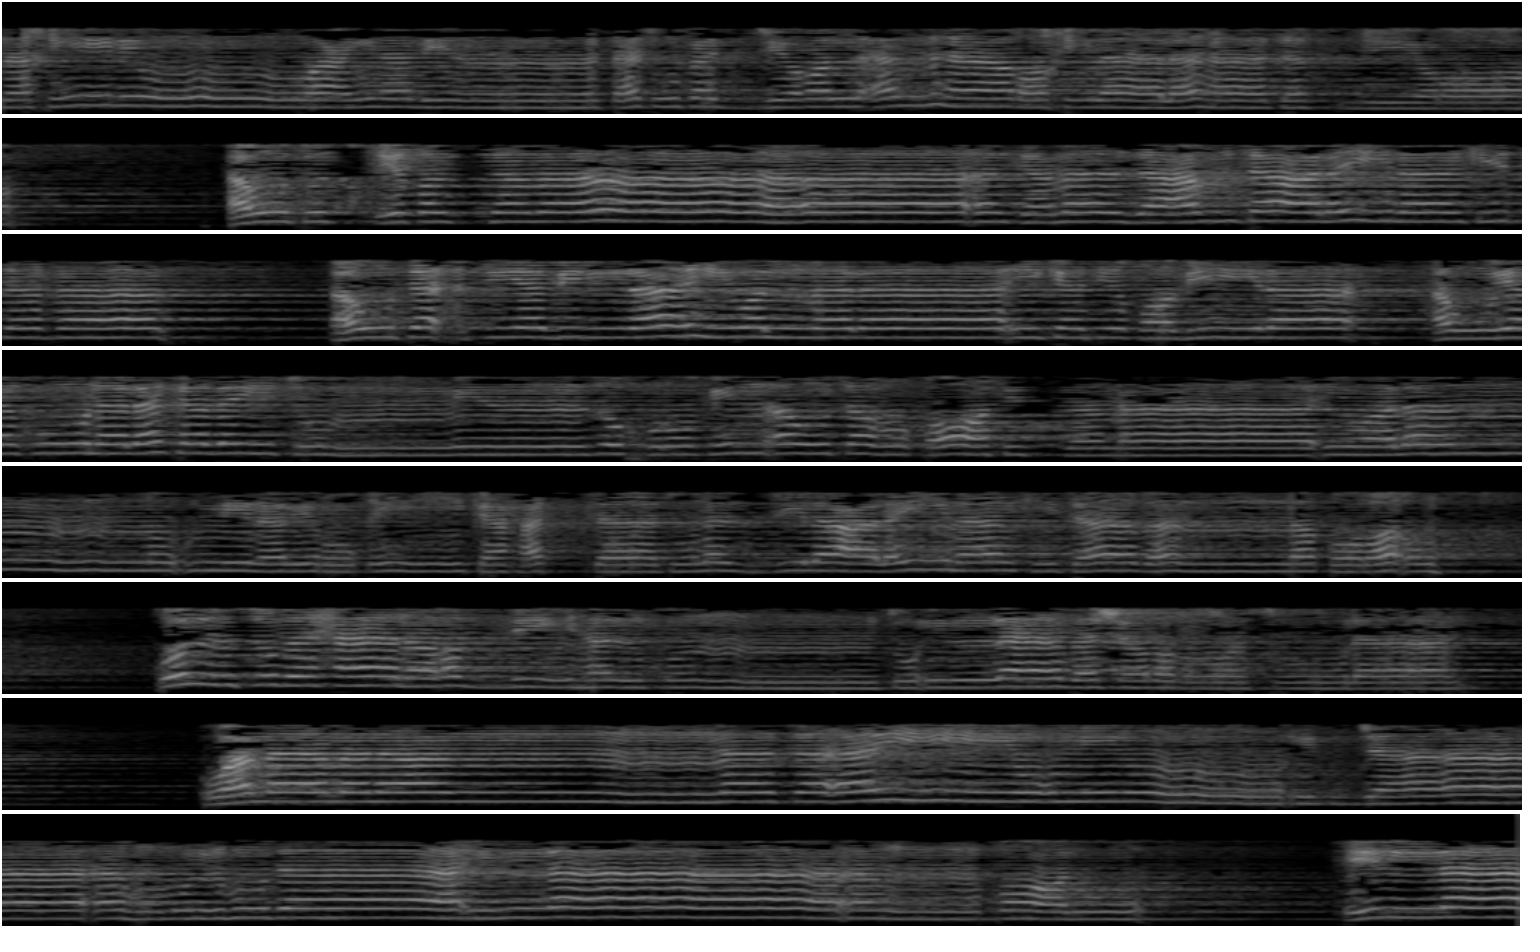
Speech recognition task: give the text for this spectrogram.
نخيل وعنب فتفجر الأنهار خلالها تفجيرا. أو تسقط السماء كما زعمت علينا كتفا أو تأتي بالله والملائكة قبيلا. أو يكون لك بيت من زخرف أو ترقى في السماء. نؤمن لرقيك حتى تنزل علينا كتابا نقرأه. قل سبحان ربي هل كنت إلا بشرا رسولا. وما منع الناس أن يؤمنوا إذ جاءهم الهدى إلا أن قالوا إلا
